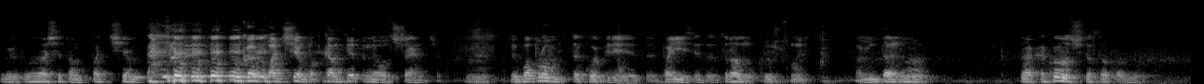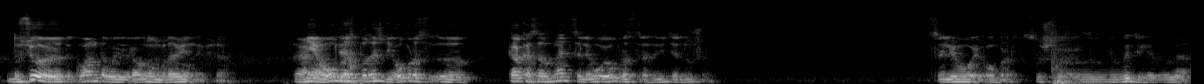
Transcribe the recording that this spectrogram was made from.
Говорит, вы вообще там под чем? Ну как под чем? Под конфетами вот. Ну, Вы попробуйте такое пере, это, поесть, это сразу крышу сносит. Моментально. ну. Так, какой у нас четвертый вопрос был? Да все, это квантовый равно мгновенный, все. Так, Не, окей. образ, подожди, образ, э, как осознать целевой образ развития души? Целевой образ. Слушай, ну, выдели двумя.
